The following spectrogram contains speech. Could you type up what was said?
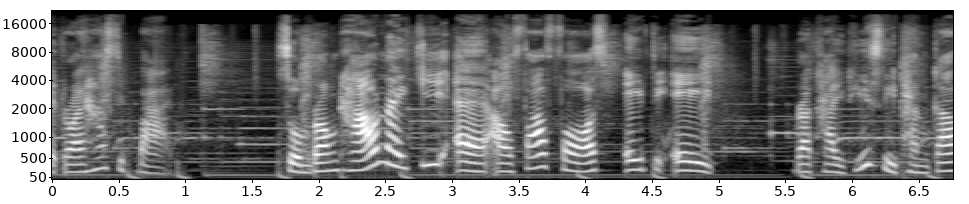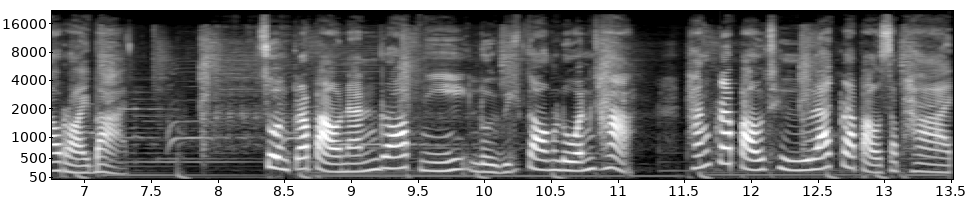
99,750 บาท สวมรองเท้า Nike Air Alpha Force 88 ราคาอยู่ที่ 4,900 บาท ส่วนกระเป๋านั้นรอบนี้หลุยวิกตองล้วนค่ะ ทั้งกระเป๋าถือและกระเป๋าสะพาย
